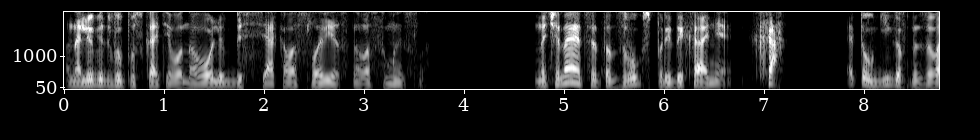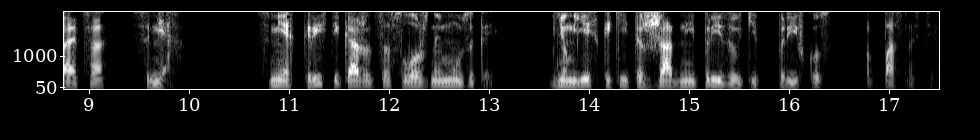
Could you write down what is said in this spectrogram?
Она любит выпускать его на волю без всякого словесного смысла. Начинается этот звук с придыхания. Ха! Это у гигов называется смех. Смех Кристи кажется сложной музыкой. В нем есть какие-то жадные призвуки, привкус опасности.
